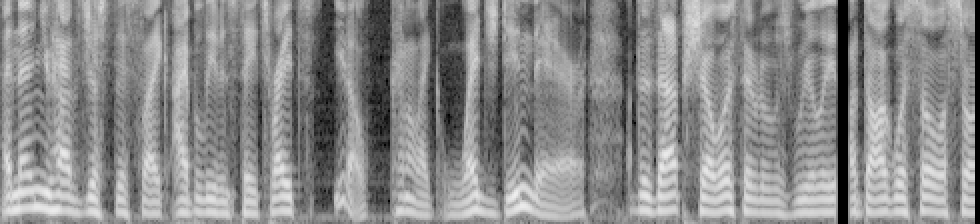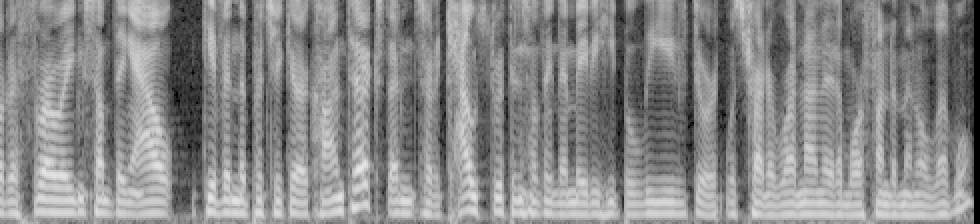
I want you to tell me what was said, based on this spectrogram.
And then you have just this like I believe in states' rights, you know, kind of like wedged in there. Does that show us that it was really a dog whistle, a sort of throwing something out given the particular context and sort of couched within something that maybe he believed or was trying to run on at a more fundamental level?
